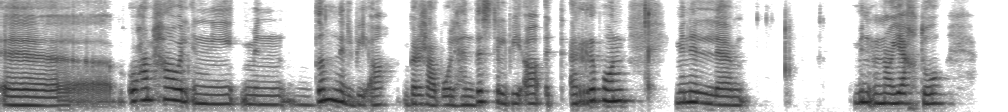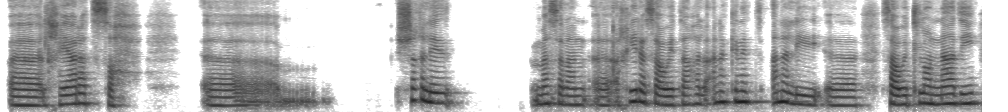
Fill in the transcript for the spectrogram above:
أه وعم حاول إني من ضمن البيئة برجع بقول هندسة البيئة تقربهم من من إنه ياخذوا أه الخيارات الصح. أه شغلة مثلا آه، أخيرة ساويتها هلأ أنا كنت أنا اللي آه، ساويت لهم نادي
